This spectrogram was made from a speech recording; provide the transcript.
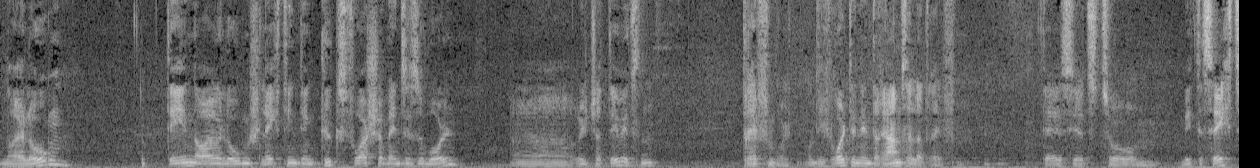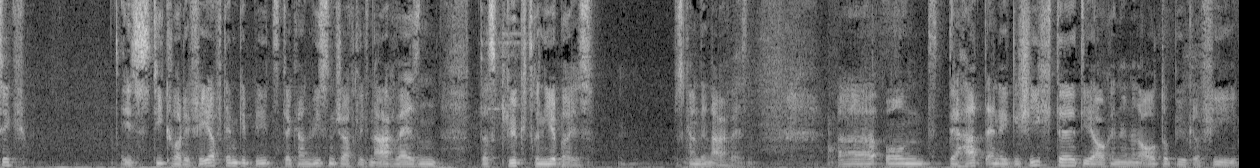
Neurologen, den Neurologen schlechthin, den Glücksforscher, wenn Sie so wollen, äh, Richard Davidson, treffen wollten. Und ich wollte ihn in der Ramsala treffen. Der ist jetzt so Mitte 60, ist die Koryphäe auf dem Gebiet, der kann wissenschaftlich nachweisen, dass Glück trainierbar ist. Das kann der nachweisen. Äh, und der hat eine Geschichte, die er auch in einer Autobiografie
